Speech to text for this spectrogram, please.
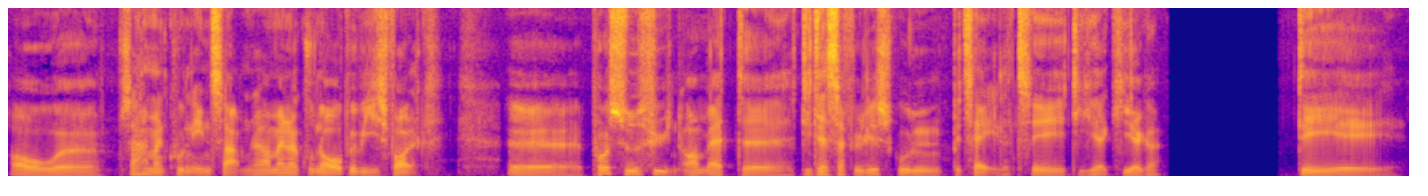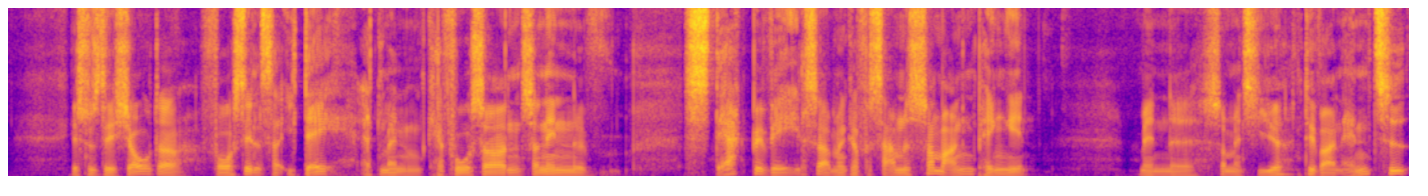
Og øh, så har man kunnet indsamle, og man har kunnet overbevise folk øh, på Sydfyn om, at øh, de der selvfølgelig skulle betale til de her kirker. Det, øh, jeg synes, det er sjovt at forestille sig i dag, at man kan få sådan, sådan en øh, stærk bevægelse, og man kan få samlet så mange penge ind. Men øh, som man siger, det var en anden tid.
